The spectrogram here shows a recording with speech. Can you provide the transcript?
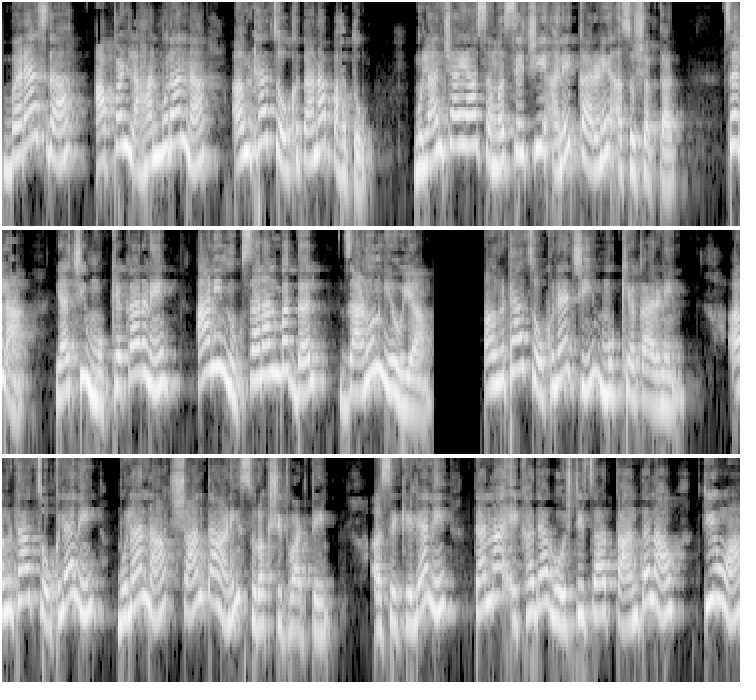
बऱ्याचदा आपण लहान मुलांना अंगठा चोखताना पाहतो. मुलांच्या या समस्येची अनेक कारणे असू शकतात. चला याची मुख्य कारणे आणि नुकसानांबद्दल जाणून घेऊया. अंगठा चोखण्याची मुख्य कारणे. अंगठा चोखल्याने मुलांना शांत आणि सुरक्षित वाटते. असे केल्याने त्यांना एखाद्या गोष्टीचा ताणतणाव किंवा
